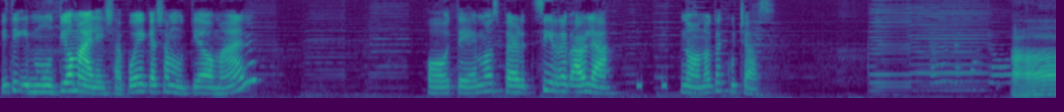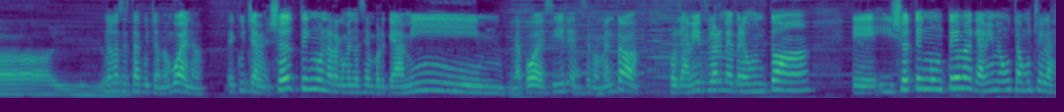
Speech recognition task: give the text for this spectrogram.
Viste que muteó mal ella, ¿puede que haya muteado mal? O te hemos perdido... Sí, re- habla. No, no te escuchás. Ay. No nos está escuchando. Bueno, escúchame, yo tengo una recomendación porque a mí, ¿la puedo decir en ese momento? Porque a mí Flor me preguntó eh, y yo tengo un tema que a mí me gusta mucho las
